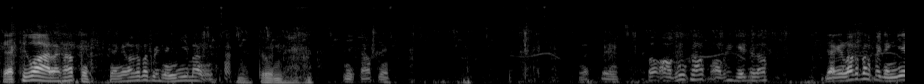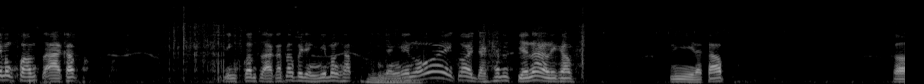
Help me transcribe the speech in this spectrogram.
แต่คือว่าแหละครับเนี่ยอย่างน้อยก็ต้องเป็นอย่างนี้บ้างเนี่ยต้นนี่ครับเนี่ยเป็นก็ออกลูกครับออกให้เห็นอยู่แล้ว อย่างน้อยก็ต้องเป็นอย่างนี้บ้างความสะอาดครับจริงความสะอาดก็ต้องเป็นอย่างนี้บ้างครับ อย่างน้อยๆก็อยากให้มันเสียหน้าเลยครับ นี่แหละครับ ก็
